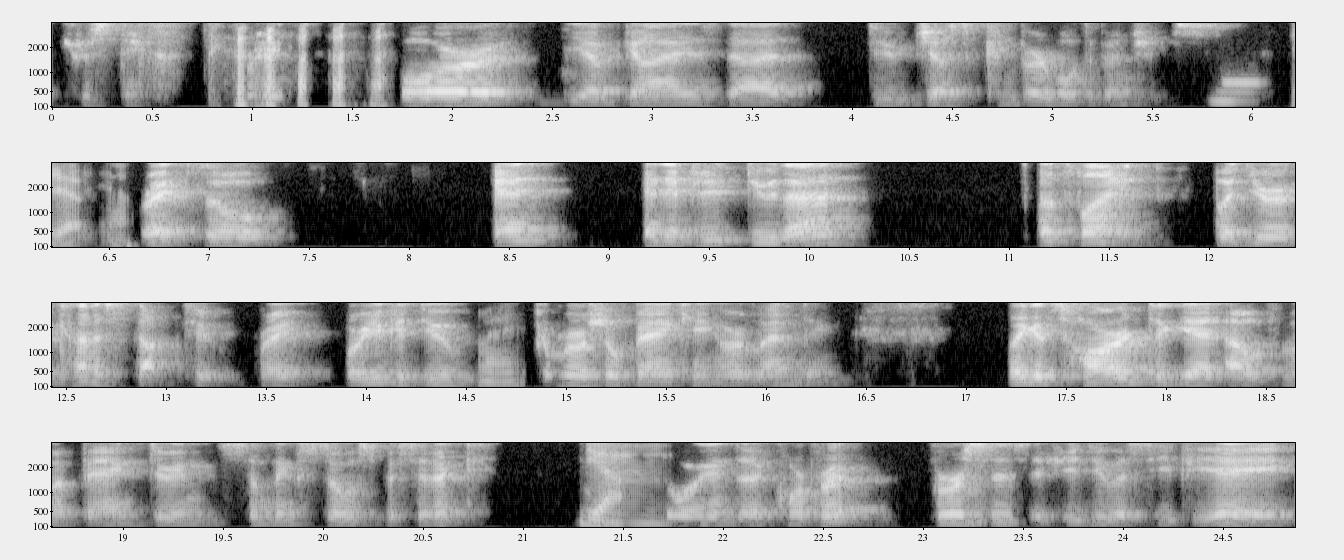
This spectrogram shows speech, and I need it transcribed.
interesting. Right? or you have guys that do just convertible debentures. Yeah. Right. So, and and if you do that, that's fine, but you're kind of stuck too, right? Or you could do right. commercial banking or lending. Like it's hard to get out from a bank doing something so specific. Yeah. Hmm. Going into corporate versus if you do a CPA,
